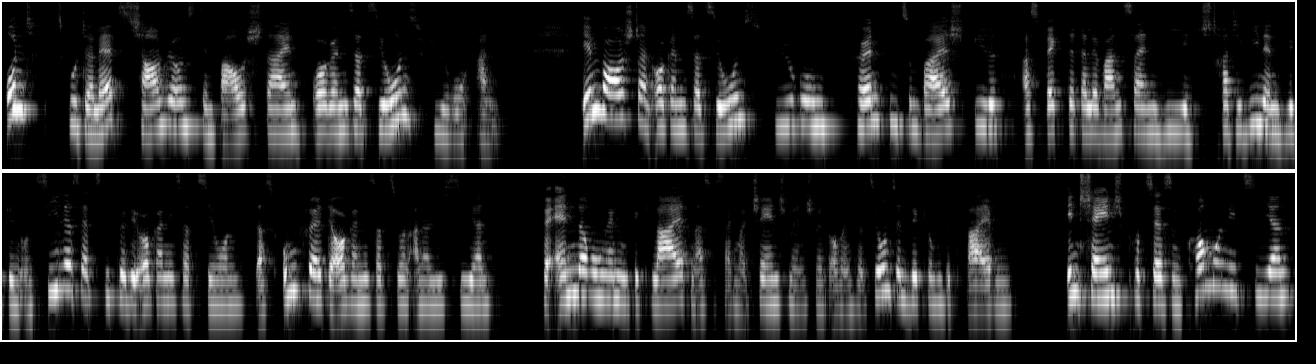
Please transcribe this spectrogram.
Und zu guter Letzt schauen wir uns den Baustein Organisationsführung an. Im Baustein Organisationsführung könnten zum Beispiel Aspekte relevant sein wie Strategien entwickeln und Ziele setzen für die Organisation, das Umfeld der Organisation analysieren, Veränderungen begleiten, also ich sage mal Change Management, Organisationsentwicklung betreiben, in Change-Prozessen kommunizieren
